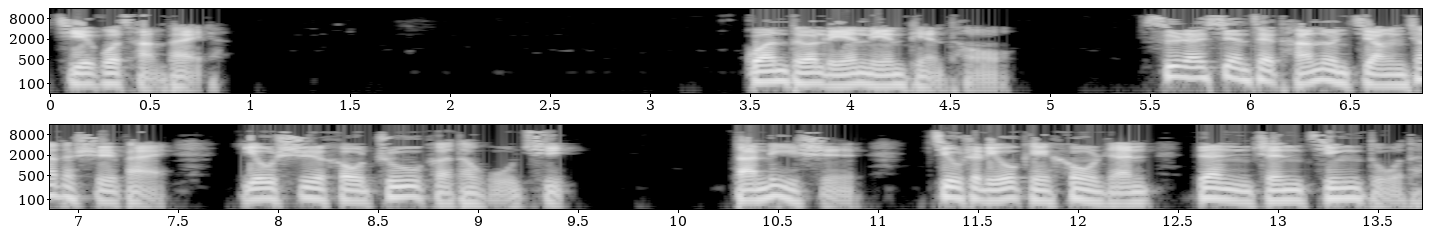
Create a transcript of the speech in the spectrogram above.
结果惨败呀。关德连连点头。虽然现在谈论蒋家的失败有事后诸葛的无趣，但历史就是留给后人认真精读的，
